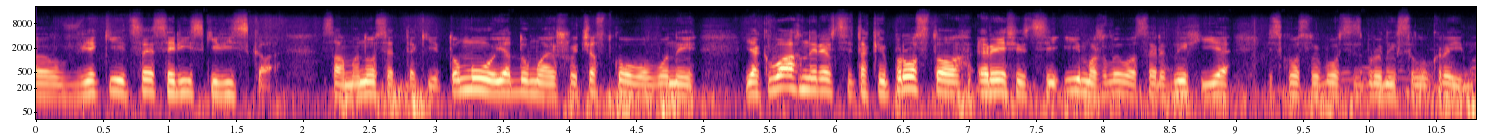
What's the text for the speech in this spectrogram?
в який це сирійські війська саме носять такі. Тому я думаю, що частково вони як вагнерівці, так і просто ерефівці, і можливо серед них є військовослужбовці Збройних сил України.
